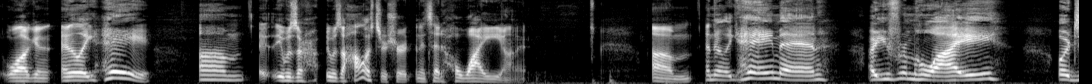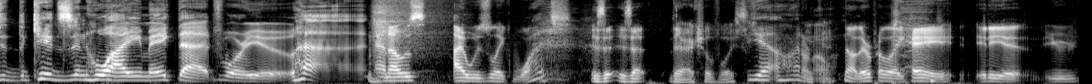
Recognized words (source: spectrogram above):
walking and they're like hey um it, it was a it was a hollister shirt and it said hawaii on it um and they're like hey man are you from hawaii or did the kids in hawaii make that for you and i was i was like what Is it is that their actual voice? yeah, I don't Okay. know. No, they were probably like, "Hey, idiot, you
